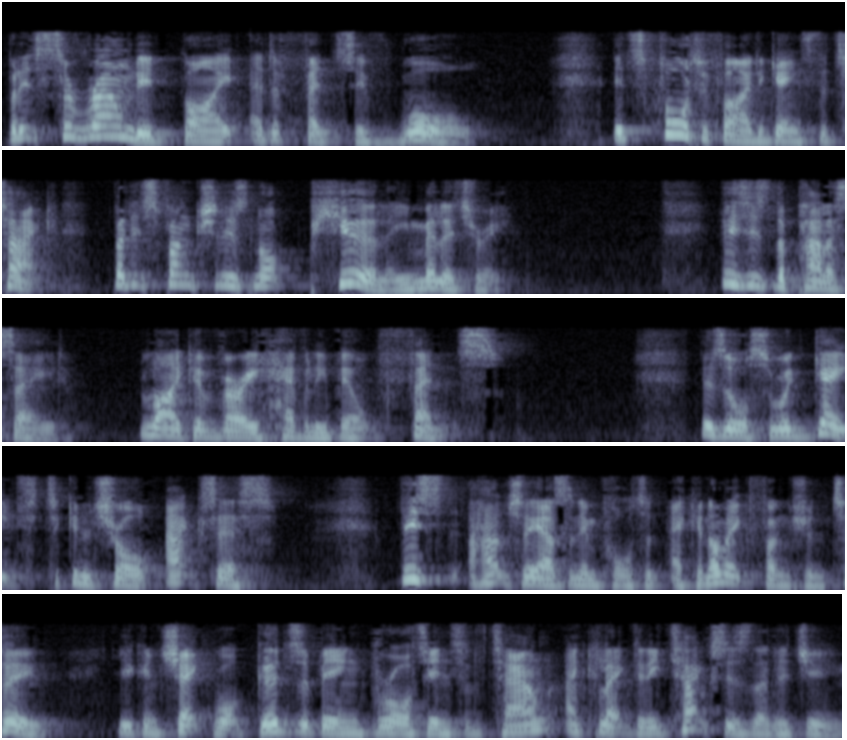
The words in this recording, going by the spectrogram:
but it's surrounded by a defensive wall. It's fortified against attack, but its function is not purely military. This is the palisade, like a very heavily built fence. There's also a gate to control access. This actually has an important economic function too. You can check what goods are being brought into the town and collect any taxes that are due.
